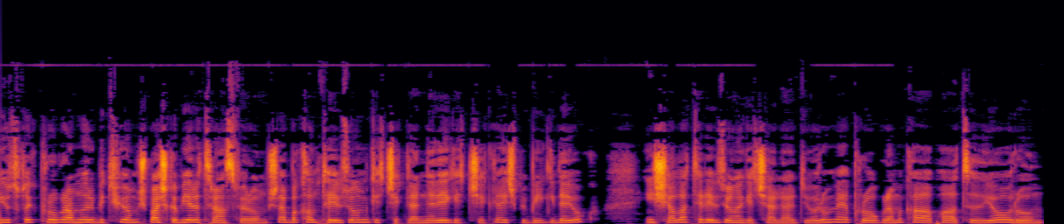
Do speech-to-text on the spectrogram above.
YouTube'daki programları bitiyormuş. Başka bir yere transfer olmuşlar. Bakalım televizyona mı geçecekler, nereye geçecekler hiçbir bilgi de yok. İnşallah televizyona geçerler diyorum ve programı kapatıyorum.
